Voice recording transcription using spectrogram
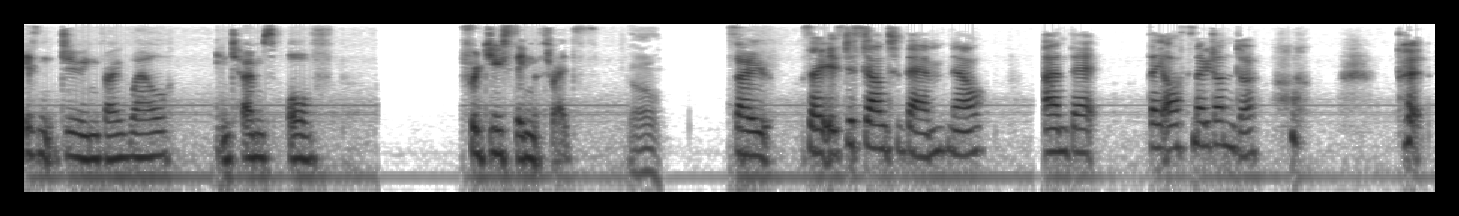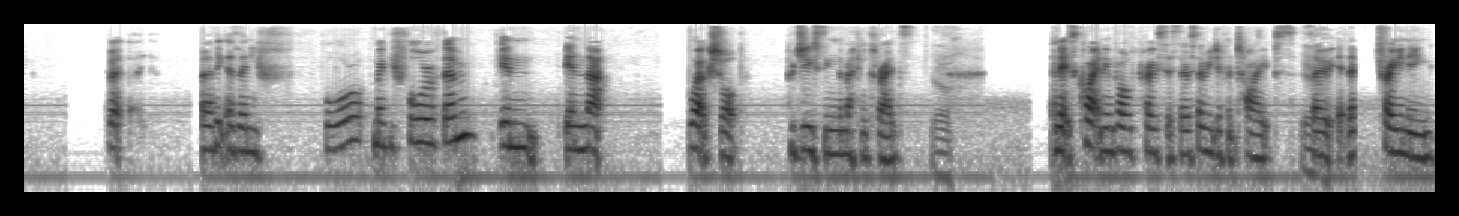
isn't doing very well in terms of producing the threads. Oh, So, so it's just down to them now, and they they are snowed under. but, but I think there's only four, maybe four of them in in that workshop producing the metal threads. oh, And it's quite an involved process. There are so many different types. So Yeah. it, there's a training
